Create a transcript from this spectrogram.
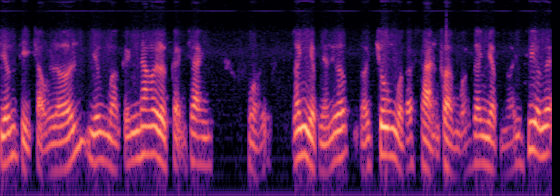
chiếm tỷ trọng lớn nhưng mà cái năng lực cạnh tranh của doanh nghiệp nhà nước nói chung và các sản phẩm của doanh nghiệp nói riêng ấy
